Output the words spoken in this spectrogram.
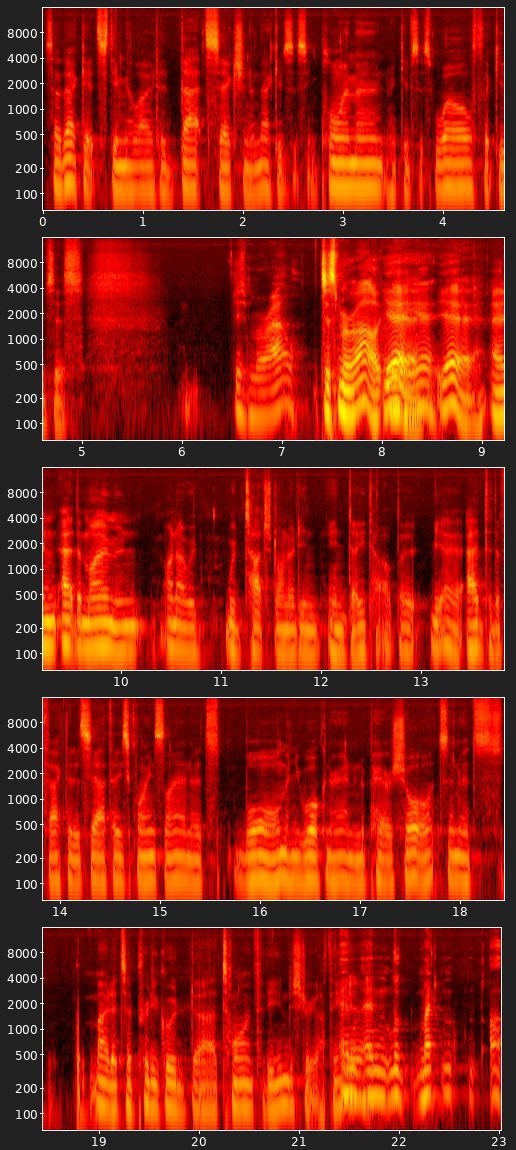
So that gets stimulated, that section, and that gives us employment, it gives us wealth, it gives us Just morale. just morale. Yeah, Yeah, yeah. yeah. And at the moment, I know we've, we've touched on it in, in detail, but yeah, add to the fact that it's southeast Queensland, it's warm, and you're walking around in a pair of shorts, and it's, mate, it's a pretty good uh, time for the industry, I think. And, and look, make, uh,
